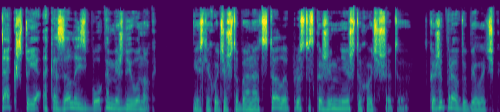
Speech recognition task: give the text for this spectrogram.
так, что я оказалась боком между его ног. «Если хочешь, чтобы она отстала, просто скажи мне, что хочешь этого. Скажи правду, Белочка».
